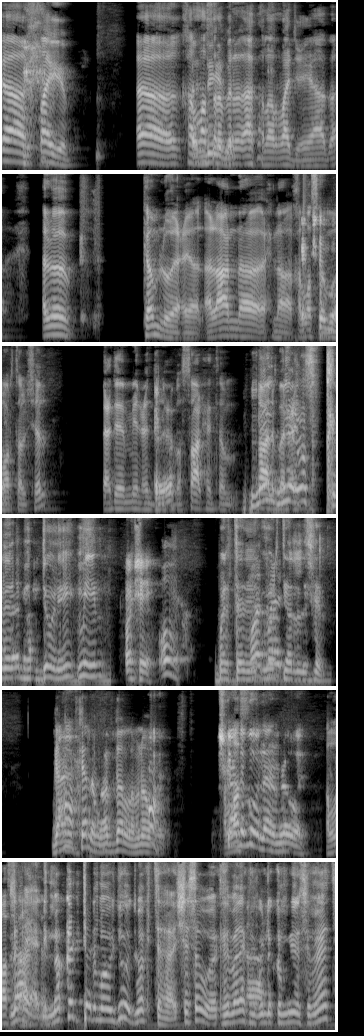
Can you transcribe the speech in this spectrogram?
يا طيب آه خلصنا. من الأثر الرجعي هذا المهم كملوا يا عيال الآن إحنا خلصنا. مورتال شل بعدين مين عنده أيوه. لعبه صالح أنت مين غالبا مين. الوسخ اللي لعبها بدوني مين؟ وش هي؟ اوف مرتل ما مرتل شل. قاعد. نتكلم عبد الله من أول إيش قاعد خلصت. أقول أنا من اول؟ خلصنا لا يعني ما كنت موجود وقتها إيش أسوي؟ اكذب عليك نقول لكم مين سمعت؟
